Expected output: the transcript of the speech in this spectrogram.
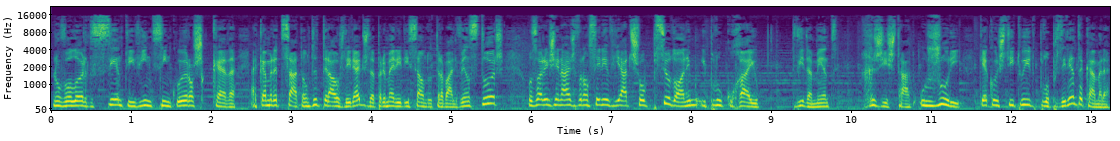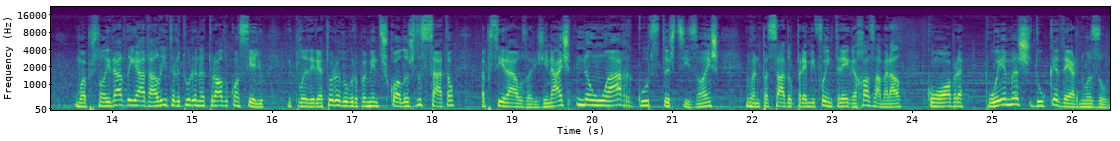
no valor de 125 euros cada. A Câmara de Sátão deterá os direitos da primeira edição do trabalho vencedor. Os originais deverão ser enviados sob pseudónimo e pelo correio devidamente registado. O júri, que é constituído pelo Presidente da Câmara, uma personalidade ligada à literatura natural do Conselho e pela diretora do agrupamento de escolas de Sátão, apreciará os originais. Não há recurso das decisões. No ano passado, o prémio foi entregue a Rosa Amaral com a obra Poemas do Caderno Azul.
